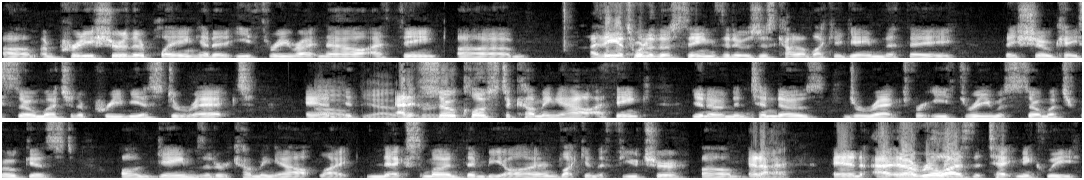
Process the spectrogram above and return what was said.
um, I'm pretty sure they're playing it at E3 right now. I think, um, I think it's one of those things that it was just kind of like a game that they they showcased so much in a previous direct, and oh, it, yeah, and it's true. so close to coming out. I think you know Nintendo's direct for E3 was so much focused on games that are coming out like next month and beyond, like in the future. Um, and Right. I and I, and I realize that technically,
